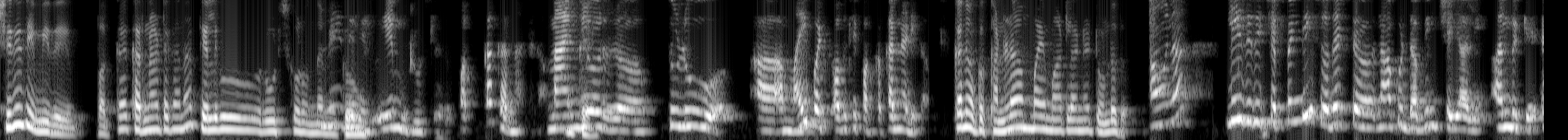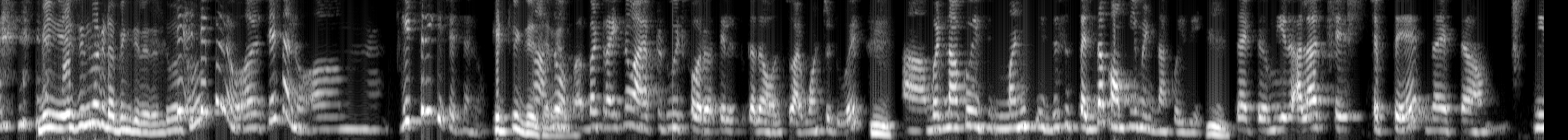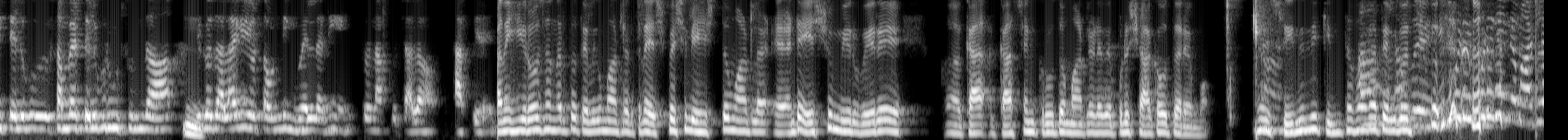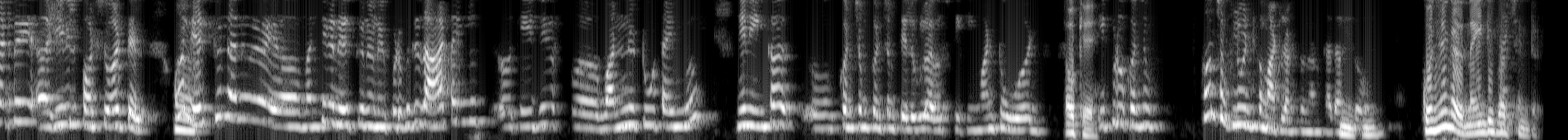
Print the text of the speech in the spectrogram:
శ్రీనిధి మీది పక్క కర్ణాటకనా? తెలుగు రూట్స్ కూడా ఉందా మీకు? ఏం రూట్స్ లేదు. పక్క కర్ణాటక. మ్యాంగ్లూర్ తుళు అమ్మాయి బట్ ఆబ్వియస్లీ పక్క కన్నడిగా కానీ ఒక కన్నడ అమ్మాయి మాట్లాడినట్టు ఉండదు. అవునా? ప్లీజ్ ఇది చెప్పండి సో దట్ నాకు డబ్బింగ్ చేయాలి అందుకే. మీ ఏ సినిమాకి డబ్బింగ్ చేయలేదు చెప్పాను చేశాను. హిట్ చేశాను హిట్ కదా. But right no I have to do it for తెలుసు కదా also I want to do it Hmm. But నాకు ఇది మంచి దిస్ ఇస్ పెద్ద కాంప్లిమెంట్ నాకు ఇది Hmm. దట్ మీరు అలా చెప్తే దట్ మీ తెలుగు సమ్వేర్ తెలుగు రూట్స్ ఉందా Hmm. బికాస్ అలాగే యువర్ సౌండింగ్ వెల్ అని సో నాకు చాలా హ్యాపీ అయింది కానీ హీరోస్ అందరితో తెలుగు మాట్లాడుతున్నారు ఎస్పెషల్లీ యష్తో మాట్లా అంటే యష్ మీరు వేరే కాస్ట్ అండ్ క్రూతో మాట్లాడేటప్పుడు షాక్ అవుతారేమో "ఏ, Ah. శ్రీనిధికి ఇంత బాగా తెలుగు ఇప్పుడు ఇప్పుడు నేను మాట్లాడితే he will for sure tell. నేర్చుకున్నాను మంచిగా నేర్చుకున్నాను ఇప్పుడు ఆ టైంలో కేజీఎఫ్ వన్ టూ టైంలో నేను ఇంకా కొంచెం కొంచెం తెలుగులో I was speaking one two words okay. ఇప్పుడు కొంచెం కొంచెం ఫ్లూయెంట్గా మాట్లాడుతున్నాను కదా సో కొంచెం కదా నైన్టీ పర్సెంట్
